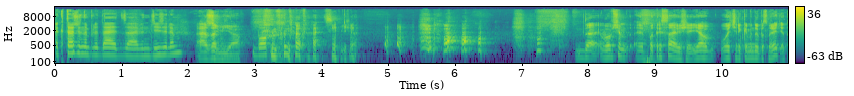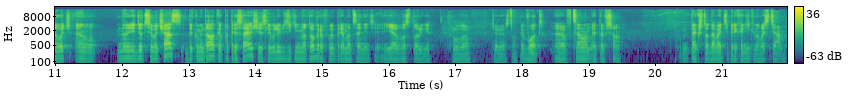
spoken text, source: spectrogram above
А кто же наблюдает за Вин Дизелем? А за... Семья. Бог. Да-да, семья. Да, в общем, э, потрясающе. Я очень рекомендую посмотреть. Это очень... э, Ну, идет всего час. Документалка потрясающая. Если вы любите кинематограф, вы прям оцените. Я в восторге. Круто. Интересно. Вот, э, в целом это все. Так что давайте переходить к новостям.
